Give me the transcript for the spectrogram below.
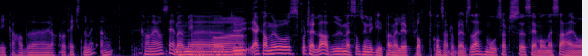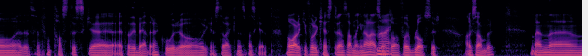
vi ikke hadde rakk å tekste noe mer. Ja. Kan jeg jo sende Men en melding på eh, du, jeg kan jo fortelle at du mest sannsynlig glipper en veldig flott konsertopplevelse der. Mozarts eh, C-moll-messe er jo et fantastisk eh, et av de bedre kor- og orkesterverkene som er skrevet. Nå var det ikke for orkester i den sammenhengen her, så det var for blåserensemble. Men uh,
